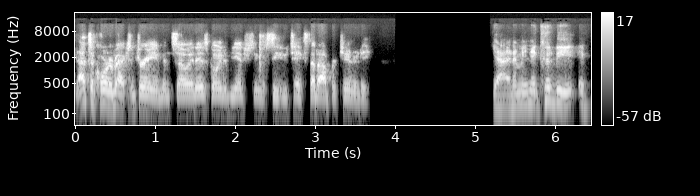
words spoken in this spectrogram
that's a quarterback's dream, and so it is going to be interesting to see who takes that opportunity. Yeah, and I mean it could be it,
